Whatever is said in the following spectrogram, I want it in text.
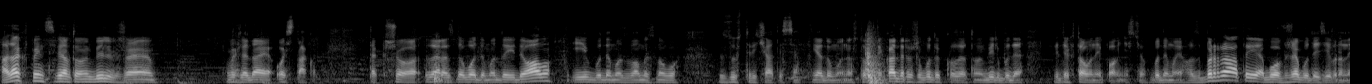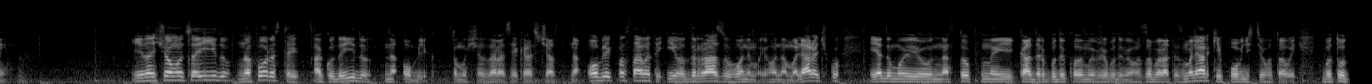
А так, в принципі, автомобіль вже виглядає ось так. От. Так що зараз доводимо до ідеалу і будемо з вами знову зустрічатися. Я думаю, наступний кадр вже буде, коли автомобіль буде відрихтований повністю. Будемо його збирати або вже буде зібраний. І на чому це їду? На Форестері. А куди їду? На облік. Тому що зараз якраз час на облік поставити і одразу гонимо його на малярочку. Я думаю, наступний кадр буде, коли ми вже будемо його забирати з малярки, повністю готовий. Бо тут,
